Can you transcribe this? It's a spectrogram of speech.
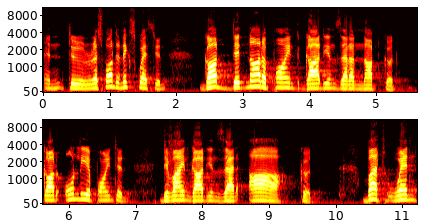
and to respond to the next question, God did not appoint guardians that are not good. God only appointed divine guardians that are good. But when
